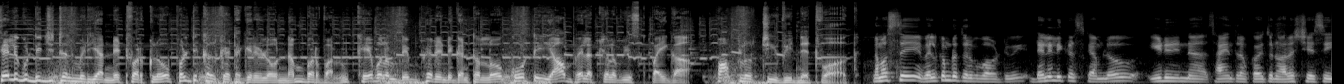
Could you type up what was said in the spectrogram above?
తెలుగు డిజిటల్ మీడియా నెట్వర్క్లో పొలిటికల్ కేటగిరీలో నంబర్ వన్ కేవలం డెబ్బై రెండు గంటల్లో కోటి యాభై లక్షల వ్యూస్ పైగా పాపులర్ టీవీ నెట్వర్క్. నమస్తే welcome to Telugu Babu TV. Delhi liquor స్కామ్లో ఈడీ నిన్న సాయంత్రం కవితను అరెస్ట్ చేసి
